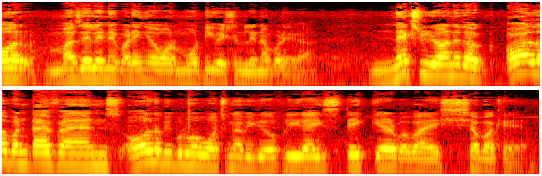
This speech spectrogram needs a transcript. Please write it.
और मज़े लेने पड़ेंगे और मोटिवेशन लेना पड़ेगा। next video another all the bantai fans all the people who are watching my video please guys take care. Bye bye shabak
